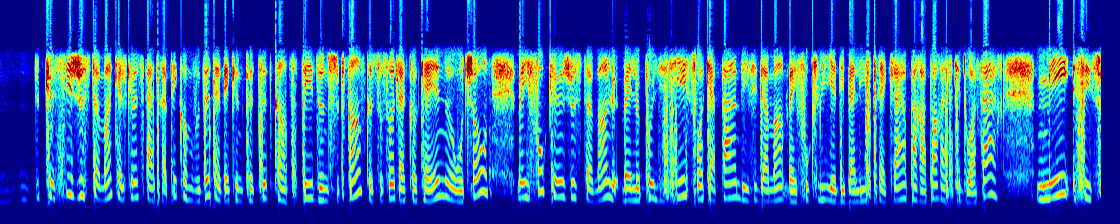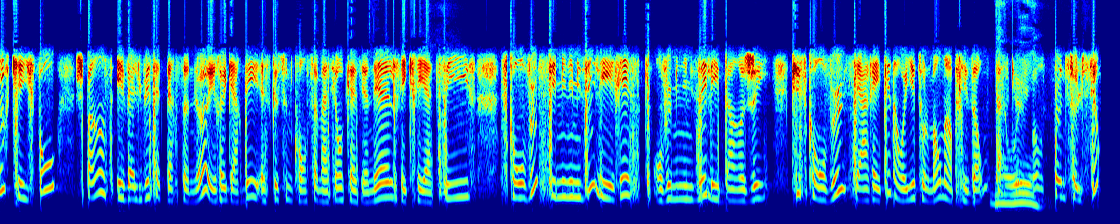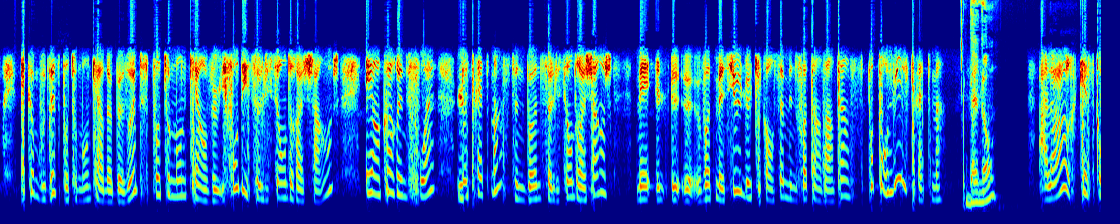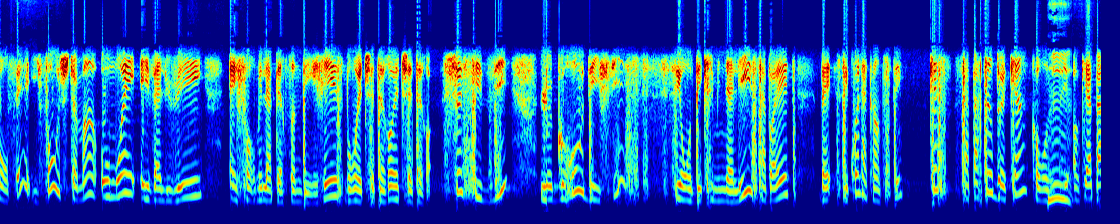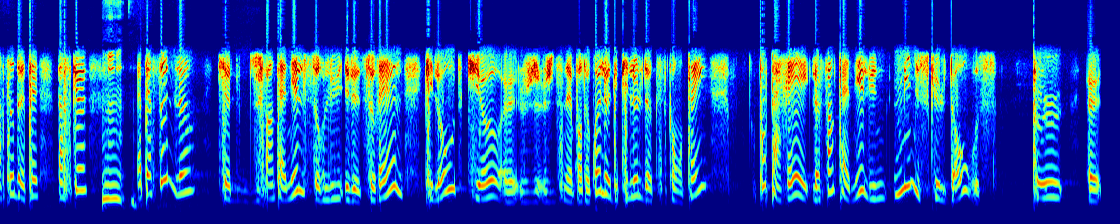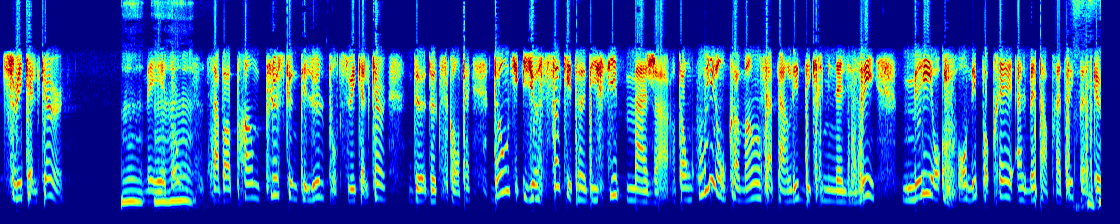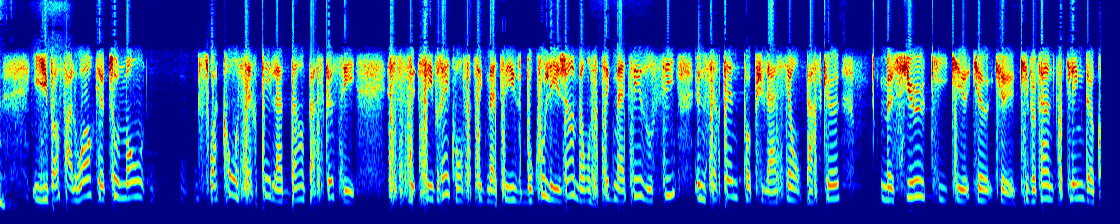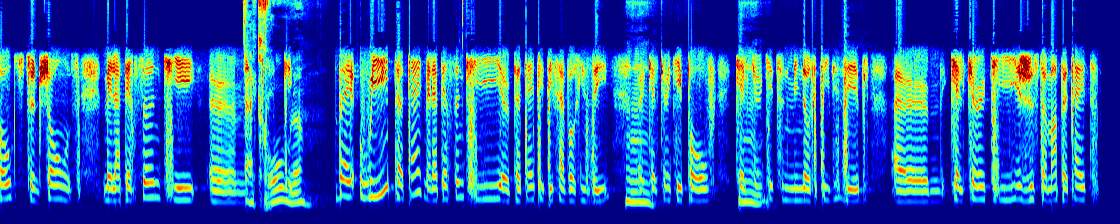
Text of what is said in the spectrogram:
que si justement quelqu'un se fait attraper, comme vous dites, avec une petite quantité d'une substance, que ce soit de la cocaïne ou autre chose, mais il faut que justement le, ben, le policier soit capable, évidemment, ben, il faut que lui ait des balises très claires par rapport à ce qu'il doit faire. Mais c'est sûr qu'il faut, je pense, évaluer cette personne-là et regarder est-ce que c'est une consommation occasionnelle, récréative? Ce qu'on veut, c'est minimiser les risques. On veut minimiser les dangers. Puis ce qu'on veut, c'est arrêter d'envoyer tout le monde en prison ben parce que bon, c'est pas une solution. Puis comme vous dites, c'est pas tout le monde qui en a besoin, puis c'est pas tout le monde qui en veut. Il faut des solutions de rechange. Et encore une fois, le traitement, c'est une bonne solution de rechange. Mais euh, euh, votre monsieur là, qui consomme une fois de temps en temps, c'est pas pour lui le traitement. Ben non. Alors, qu'est-ce qu'on fait? Il faut justement au moins évaluer, informer la personne des risques, bon, etc., etc. Ceci dit, le gros défi, si on décriminalise, ça va être, ben, c'est quoi la quantité? Qu'est-ce, c'est à partir de quand qu'on se dit, hmm. OK, à partir de tel, parce que hmm. la personne, là, qui a du fentanyl sur lui, euh, sur elle, puis l'autre qui a, euh, je, dis n'importe quoi, là, des pilules d'oxycontin. Pas pareil. Le fentanyl, une minuscule dose peut euh, tuer quelqu'un. Mmh, Mais mmh, bon, mmh. ça va prendre plus qu'une pilule pour tuer quelqu'un d'oxycontin. Donc, il y a ça qui est un défi majeur. Donc, oui, on commence à parler de décriminaliser, mais on n'est pas prêt à le mettre en pratique parce que il va falloir que tout le monde soit concerté là-dedans parce que c'est c'est vrai qu'on stigmatise beaucoup les gens, mais on stigmatise aussi une certaine population parce que monsieur qui, qui, qui, qui veut faire une petite ligne de coke, c'est une chose, mais la personne qui est euh, accro, là. Ben oui, peut-être, mais la personne qui euh, peut-être est défavorisée, euh, hmm. quelqu'un qui est pauvre, quelqu'un hmm. qui est une minorité visible, euh, quelqu'un qui justement peut-être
